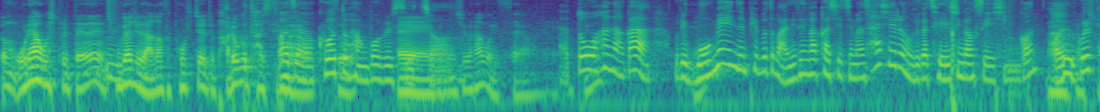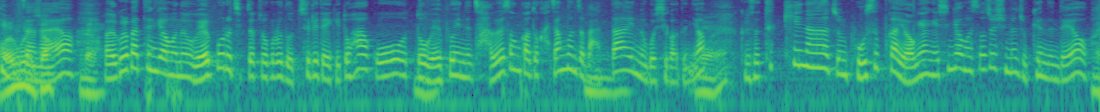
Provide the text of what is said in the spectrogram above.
좀 오래 하고 싶을 때는 음. 중간 중에 나가서 보습제를 좀 바르고 다시 들어가요. 맞아요. 그것도 방법일 수 네, 있죠. 이런 식으로 하고 있어요. 네. 또 하나가 우리 네. 몸에 있는 피부도 많이 생각하시지만 사실은 우리가 제일 신경 쓰이시는 건 아, 얼굴 그렇죠. 피부잖아요. 네. 얼굴 같은 경우는 외부로 직접적으로 노출이 되기도 하고 또 네. 외부에 있는 자외선과도 가장 먼저 음. 맞닿아 있는 곳이거든요. 네. 그래서 특히나 좀 보습과 영양에 신경을 써주시면 좋겠는데요. 네.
